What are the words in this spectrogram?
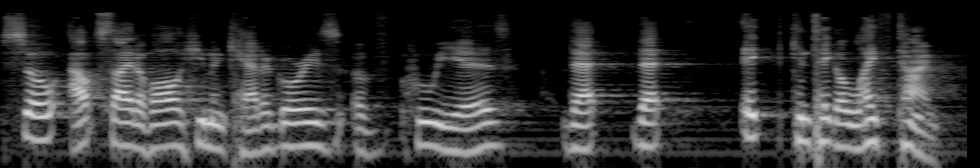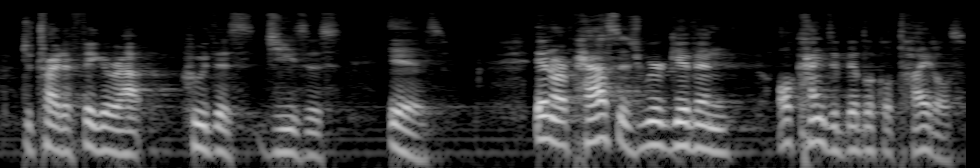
so outside of all human categories of who he is that, that it can take a lifetime to try to figure out who this Jesus is. In our passage, we're given all kinds of biblical titles.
